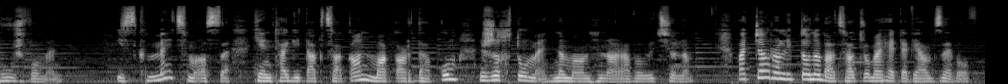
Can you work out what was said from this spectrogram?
բուժվում են իսկ մեծ մասը յենթագիտակցական մակարդակում շղթում է նման հնարավորությունը։ Պատճառը Լիպտոնը բացատրում է հետևյալ ձևով.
